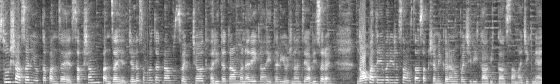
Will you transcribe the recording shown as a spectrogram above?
सुशासनयुक्त पंचायत सक्षम पंचायत जलसमृद्ध ग्राम स्वच्छ हरित ग्राम मनरेगा इतर योजनांचे अभिसरण. गाव पातळीवरील संस्था सक्षमीकरण उपजीविका विकास सामाजिक न्याय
